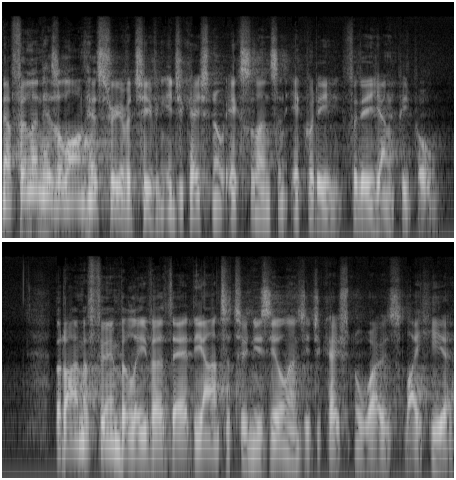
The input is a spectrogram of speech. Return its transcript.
Now, Finland has a long history of achieving educational excellence and equity for their young people. But I'm a firm believer that the answer to New Zealand's educational woes lie here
